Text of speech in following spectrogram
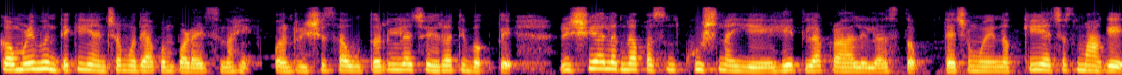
कमळी म्हणते की यांच्यामध्ये आपण पडायचं नाही. पण ऋषीचा उतरलेला चेहरा ती बघते. ऋषी या लग्नापासून खुश नाहीये हे तिला कळालेलं असतं. त्याच्यामुळे नक्की याच्याच मागे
